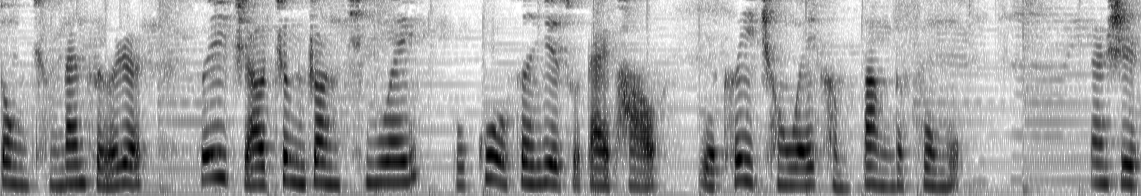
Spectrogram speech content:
动承担责任，所以只要症状轻微，不过分越俎代庖，也可以成为很棒的父母。但是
